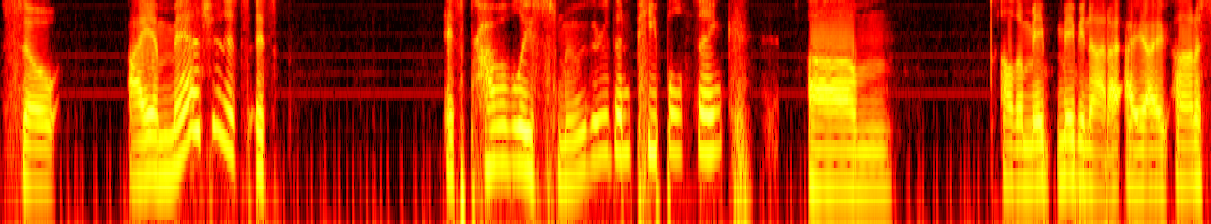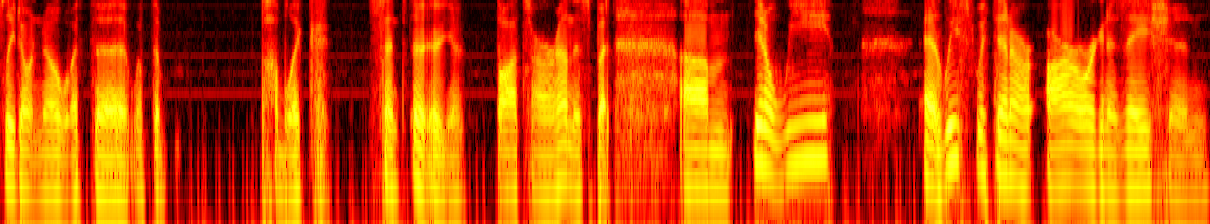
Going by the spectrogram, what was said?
so I imagine it's it's it's probably smoother than people think. Um, although maybe, maybe not. I, I honestly don't know what the what the public sent, uh, you know, thoughts are around this, but um, you know, we at least within our our organization,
